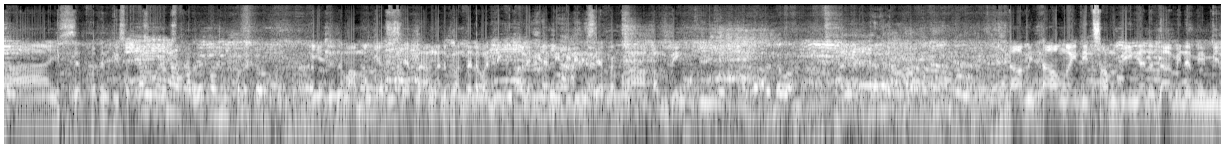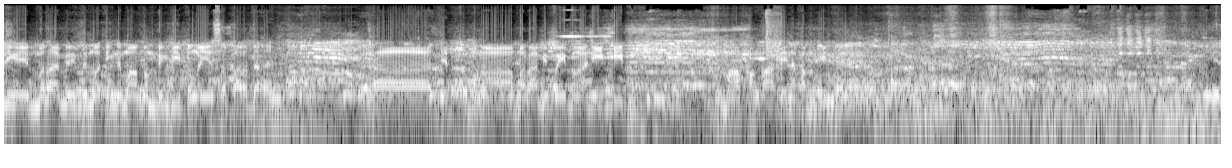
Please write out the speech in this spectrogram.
Ah, yes, sir, pala nag-supply sa mga restaurant. Yan, namamagyan si sir ng ano, pang dalawang linggo pala pinamibili ni sir ng mga kambing. Daming tao ngayon dito sa kambingan, ang dami namimili ngayon. Marami rin dumating na mga kambing dito ngayon sa paradahan. At yan po, mga, marami pa yung mga native na mga pangkate na kambing. Yan.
